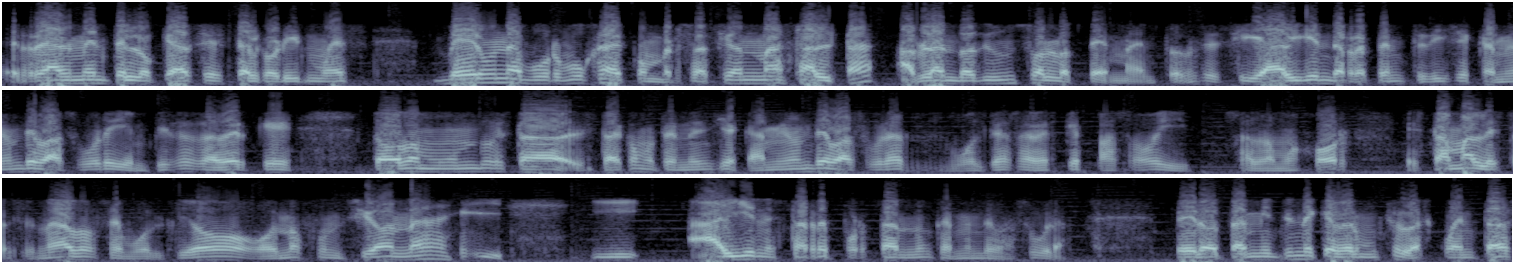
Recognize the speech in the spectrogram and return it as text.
Realmente lo que hace este algoritmo es ver una burbuja de conversación más alta hablando de un solo tema. Entonces, si alguien de repente dice camión de basura y empiezas a ver que todo el mundo está, está como tendencia camión de basura, pues volteas a ver qué pasó y pues, a lo mejor está mal estacionado, se volteó o no funciona y, y alguien está reportando un camión de basura. Pero también tiene que ver mucho las cuentas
